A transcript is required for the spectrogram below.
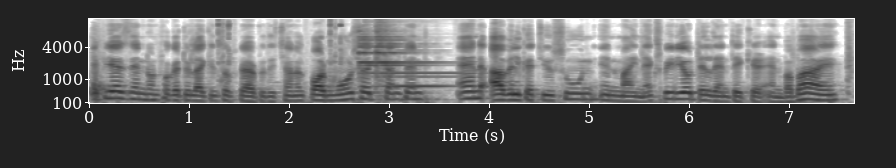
If yes then don't forget to like and subscribe to this channel for more such content. And i will catch you soon in my next video. Till then take care and bye bye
